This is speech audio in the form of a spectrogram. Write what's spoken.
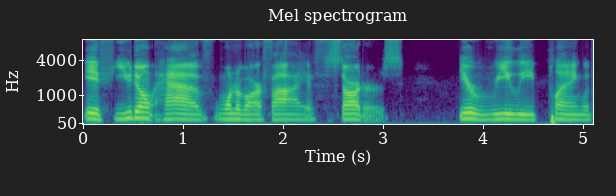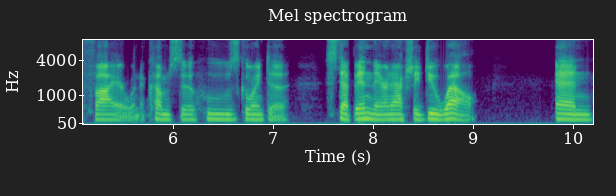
if you don't have one of our five starters, you're really playing with fire when it comes to who's going to step in there and actually do well. And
